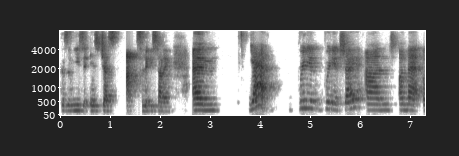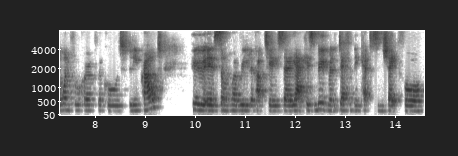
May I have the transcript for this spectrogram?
because the music is just absolutely stunning. Um, yeah, brilliant, brilliant show. And I met a wonderful choreographer called Lee Proud, who is someone who I really look up to. So yeah, his movement definitely kept us in shape for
